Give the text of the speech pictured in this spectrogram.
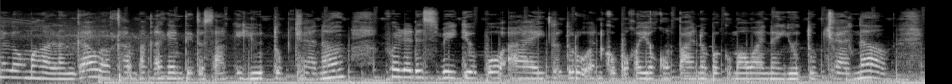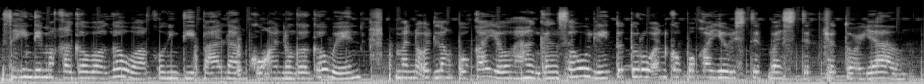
Hello mga langga, welcome back again dito sa aking YouTube channel. For this video po ay tuturuan ko po kayo kung paano ba gumawa ng YouTube channel. Sa hindi makagawa-gawa, kung hindi pa alam kung ano gagawin, manood lang po kayo hanggang sa huli, tuturuan ko po kayo step by step tutorial.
